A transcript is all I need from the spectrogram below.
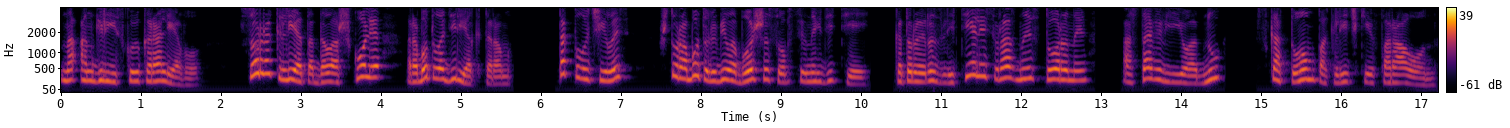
на английскую королеву. Сорок лет отдала школе, работала директором. Так получилось, что работу любила больше собственных детей, которые разлетелись в разные стороны, оставив ее одну с котом по кличке Фараон.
